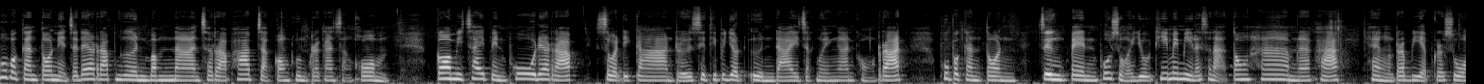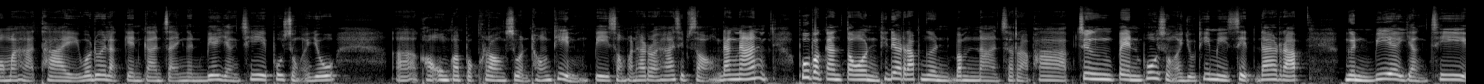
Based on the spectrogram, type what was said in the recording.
ผู้ประกันตนเนี่ยจะได้รับเงินบำนาญชราภาพจากกองทุนประกันสังคม ก็มิใช่เป็นผู้ได้รับสวัสดิการหรือสิทธิประโยชน์อื่นใดจากหน่วยงานของรัฐ ผู้ประกันตนจึงเป็นผู้สูงอายุที่ไม่มีลักษณะต้องห้ามนะคะ แห่งระเบียบกระทรวงมหาดไทย ว่าด้วยหลักเกณฑ์การจ่ายเงินเบี้ยยังชีพผู้สูงอายุขององค์กรปกครองส่วนท้องถิ่นปี 2552 ดังนั้น ผู้ประกันตนที่ได้รับเงินบำนาญชราภาพ จึงเป็นผู้สูงอายุที่มีสิทธิ์ได้รับเงินเบี้ยยังชีพ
